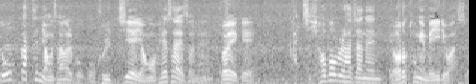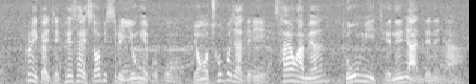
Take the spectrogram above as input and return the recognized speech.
똑같은 영상을 보고 굴지의 영어 회사에서는 저에게 같이 협업을 하자는 여러 통의 메일이 왔어요. 그러니까 이제 회사의 서비스를 이용해보고 영어 초보자들이 사용하면 도움이 되느냐 안 되느냐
